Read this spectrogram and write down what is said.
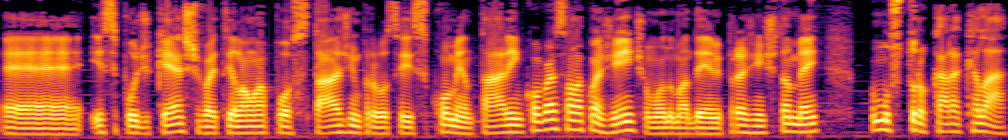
é, esse podcast, vai ter lá uma postagem para vocês comentarem. Conversa lá com a gente, ou manda uma DM pra gente também. Vamos trocar aquela,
